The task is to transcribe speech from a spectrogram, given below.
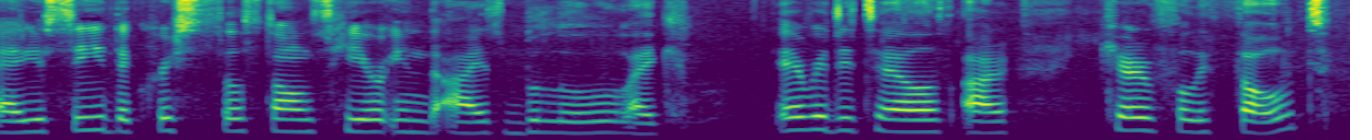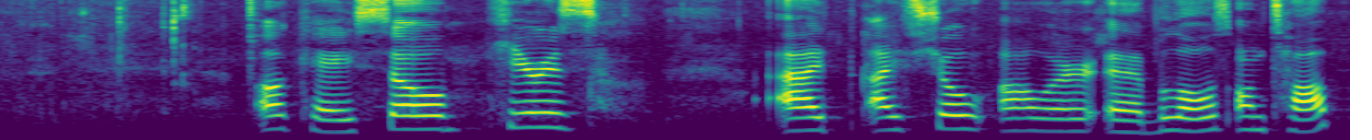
Uh, you see the crystal stones here in the eyes blue, like every details are carefully thought. Okay, so here is, I, I show our uh, on top.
